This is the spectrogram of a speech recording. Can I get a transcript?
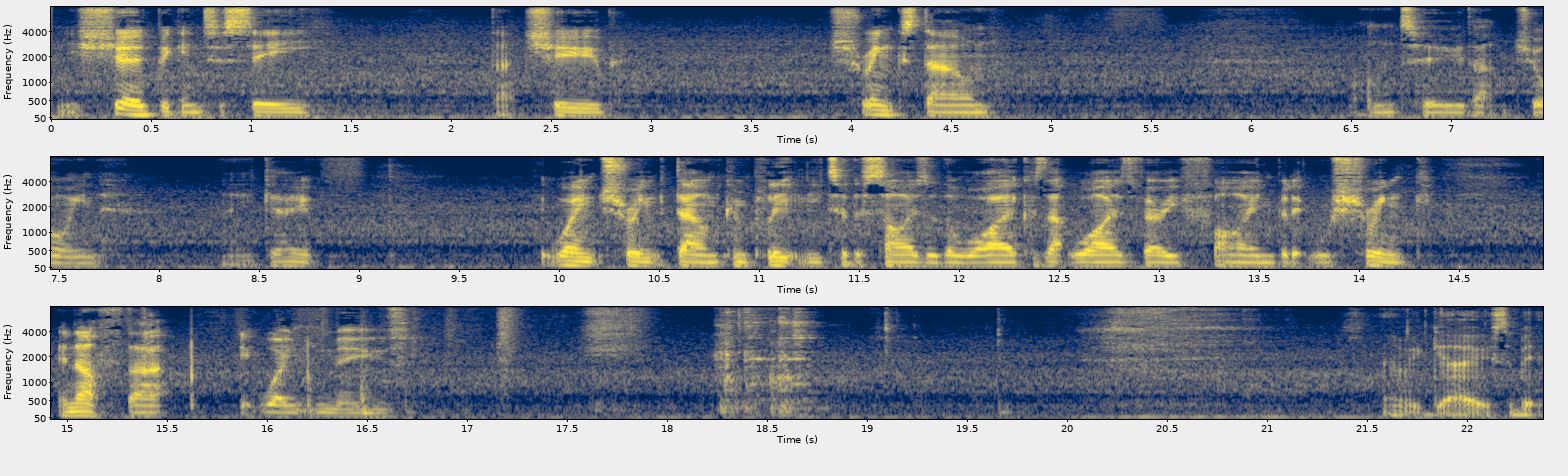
And you should begin to see that tube shrinks down onto that join. There you go. It won't shrink down completely to the size of the wire because that wire is very fine, but it will shrink enough that it won't move. There we go, it's a bit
